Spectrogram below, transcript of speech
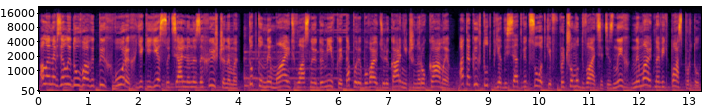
але не взяли до уваги тих хворих, які є соціально незахищеними, тобто не мають власної домівки та перебувають у лікарні чи не роками. А таких тут 50%, причому 20 із них не мають навіть паспорту.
